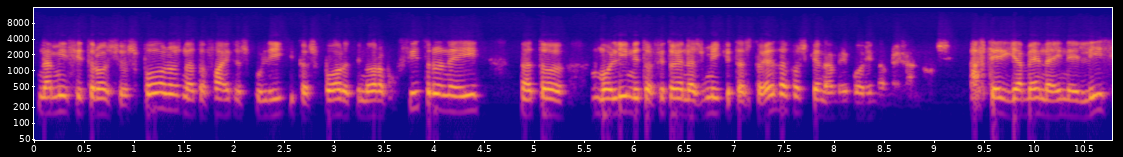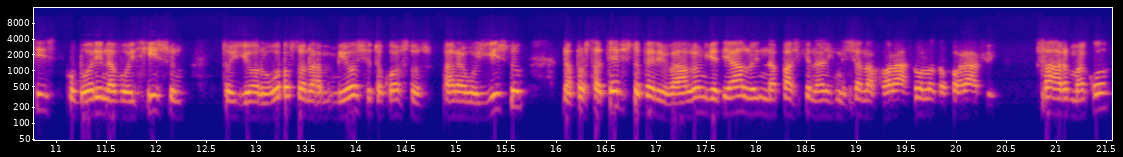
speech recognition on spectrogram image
να μην φυτρώσει ο σπόρος, να το φάει το σκουλίκι το σπόρο την ώρα που φύτρωνε ή να το μολύνει το φυτό ένας μύκητα στο έδαφος και να μην μπορεί να μεγαλώσει. Αυτές για μένα είναι λύσεις που μπορεί να βοηθήσουν το γεωργό στο να μειώσει το κόστος παραγωγής του, να προστατεύσει το περιβάλλον, γιατί άλλο είναι να πας και να ρίχνεις ένα χωράφι, όλο το χωράφι φάρμακο,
